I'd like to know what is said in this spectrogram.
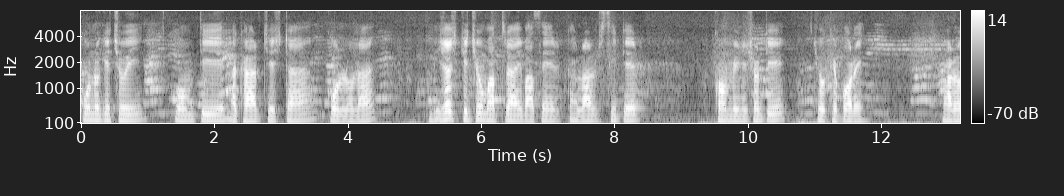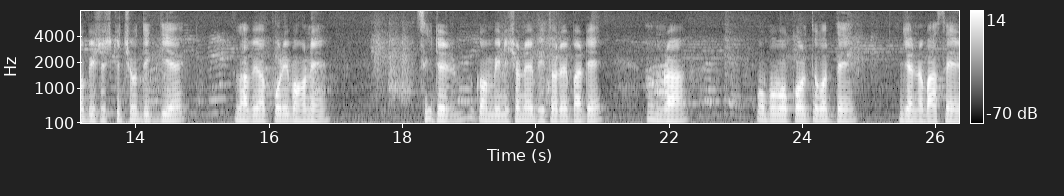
কোনো কিছুই কমতি রাখার চেষ্টা করল না। বিশেষ কিছু মাত্রায় বাসের কালার সিটের কম্বিনেশনটি চোখে পড়ে। আরও বিশেষ কিছু দিক দিয়ে লাভে পরিবহনে সিটের কম্বিনেশনের ভিতরে পাটে আমরা উপভোগ করতে করতে যেন বাসের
